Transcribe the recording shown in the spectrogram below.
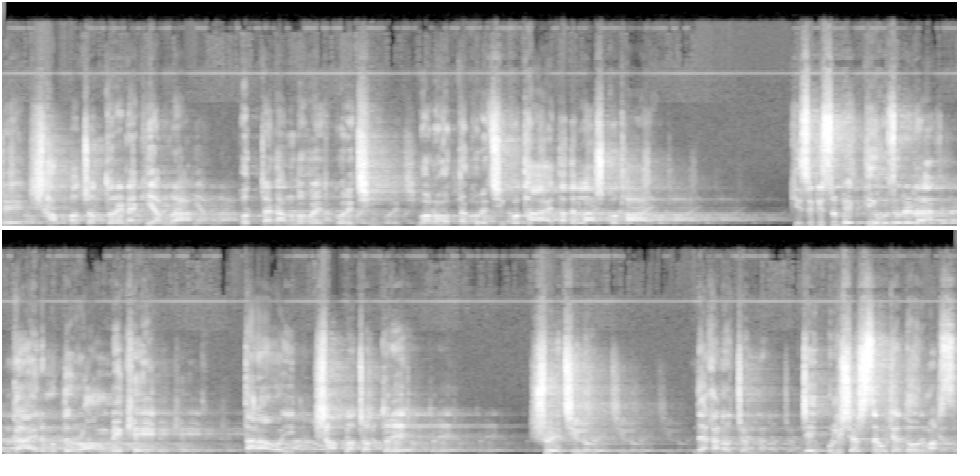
যে সাপ্পা চত্বরে নাকি আমরা হত্যাকাণ্ড হয়ে করেছি, গণহত্যা করেছি। কোথায়? তাদের লাশ কোথায়? কিছু কিছু ব্যক্তি হুজুরেরা গায়ের মধ্যে রং মেখে তারা ওই শাপলা চত্বরে শুয়েছিল দেখানোর জন্য। যেই পুলিশ আসছে, উঠে দৌড় মারছে।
